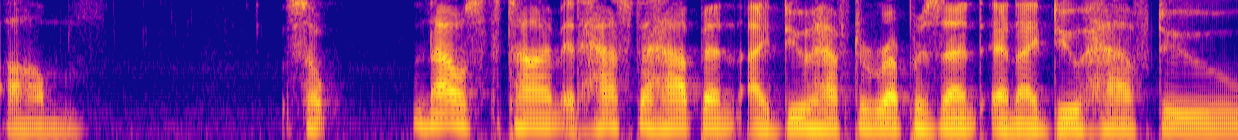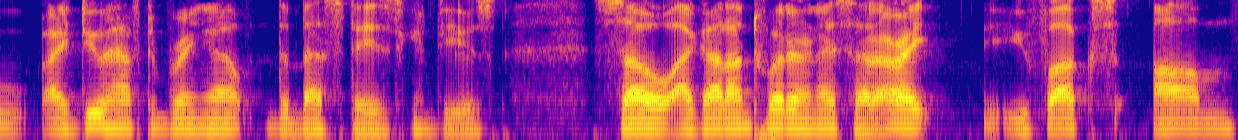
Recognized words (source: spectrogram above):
Um, so now's the time. It has to happen. I do have to represent, and I do have to. I do have to bring out the best Dazed Confused. So I got on Twitter and I said, "All right, you fucks. Um,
